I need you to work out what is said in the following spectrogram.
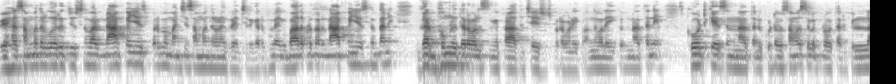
వివాహ సంబంధాలు కోరిక చూస్తున్న వారికి జ్ఞాపకం చేసి ప్రభు మంచి సంబంధాలను గ్రహించండి గర్భంలో బాధపడుతున్న జ్ఞాపకం చేసుకుని గర్భములు తెరవలసిందిగా ప్రార్థన చేసి ప్రభు అందువల్ల ఇక్కడ అతన్ని కోర్టు కేసులు అతని కుటుంబ సమస్యలు ప్రభు తన పిల్లల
